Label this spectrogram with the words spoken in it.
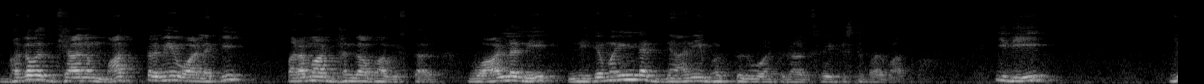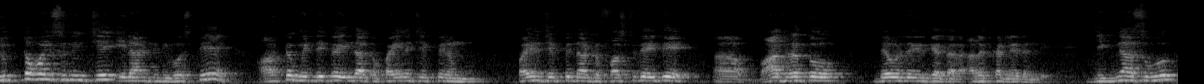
భగవద్ ధ్యానం మాత్రమే వాళ్ళకి పరమార్థంగా భావిస్తారు. వాళ్ళని నిజమైన జ్ఞాని భక్తులు అంటున్నారు శ్రీకృష్ణ పరమాత్మ. ఇది యుక్త వయసు నుంచే ఇలాంటిది వస్తే ఆటోమేటిక్గా ఇందాక పైన చెప్పిన పైన చెప్పిన దాంట్లో ఫస్ట్ది అయితే బాధలతో దేవుడి దగ్గరికి వెళ్తారు. అదక్కర్లేదండి. జిజ్ఞాసువు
